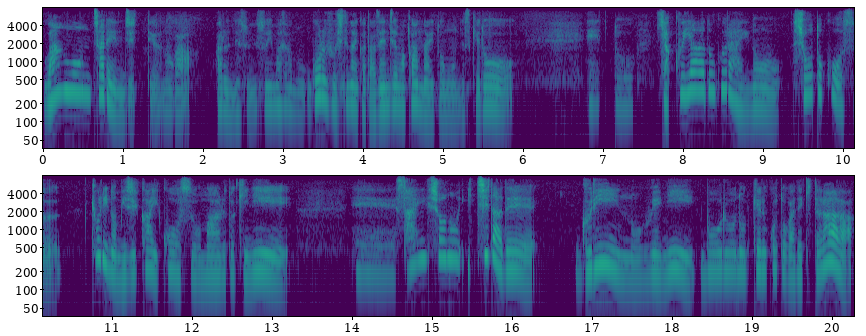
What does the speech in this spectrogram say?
ワンオンチャレンジっていうのがあるんですよね。すいません。あのゴルフしてない方は全然わかんないと思うんですけどえっと100ヤードぐらいのショートコース距離の短いコースを回るときに、えー、最初の1打でグリーンの上にボールを乗っけることができたら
